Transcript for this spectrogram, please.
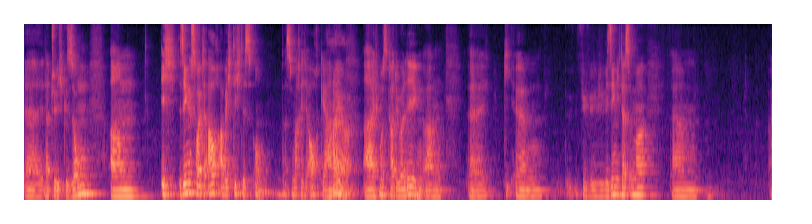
äh, natürlich gesungen. Ähm, ich singe es heute auch, aber ich dichte es um. Das mache ich auch gerne. Ah, ja. äh, ich muss gerade überlegen, ähm, äh, ähm, wie, wie, wie singe ich das immer? Ähm, äh,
